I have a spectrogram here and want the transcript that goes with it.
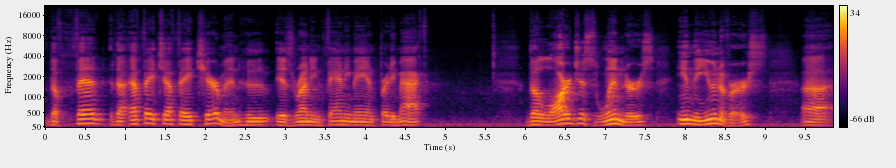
the Fed, the FHFA chairman, who is running Fannie Mae and Freddie Mac, the largest lenders in the universe. Uh,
